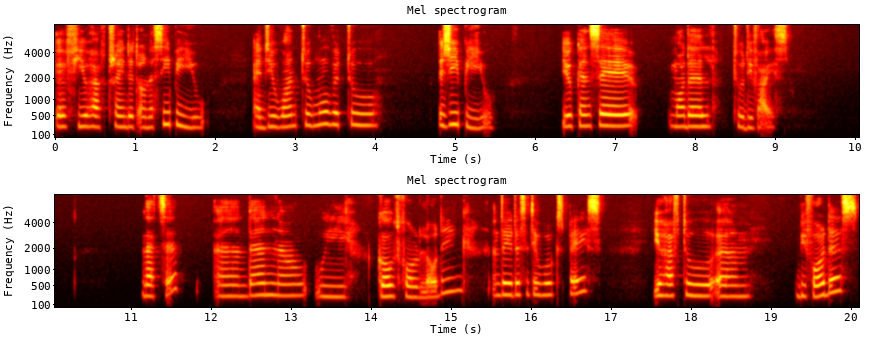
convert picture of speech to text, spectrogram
if you have trained it on a CPU and you want to move it to a GPU, you can say model to device. That's it. And then now we go for loading in the Udacity workspace. You have to, um, before this,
